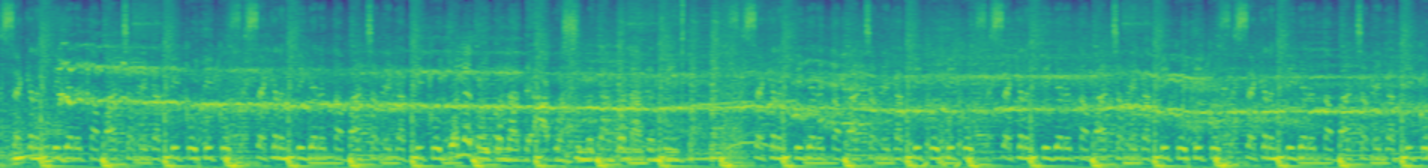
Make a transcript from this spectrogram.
Se, creen tigre esta balcha de gatico y tico Se, creen tigre esta balcha de gatico Yo le doy con la de agua si me dan con la de mí Se creen tigre esta marcha de gatico y tico. Se creen tigre esta marcha de gatico y tico. Se creen tigre esta marcha de gatico.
